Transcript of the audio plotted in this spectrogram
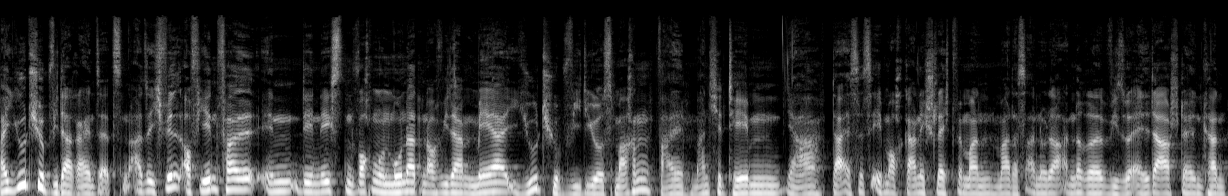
bei YouTube wieder reinsetzen. Also ich will auf jeden Fall in den nächsten Wochen und Monaten auch wieder mehr YouTube-Videos machen, weil manche Themen, ja, da ist es eben auch gar nicht schlecht, wenn man mal das ein oder andere visuell darstellen kann.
